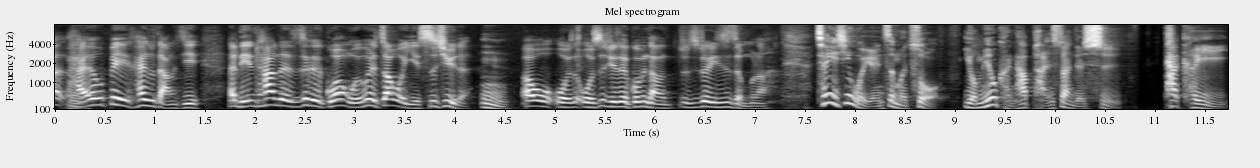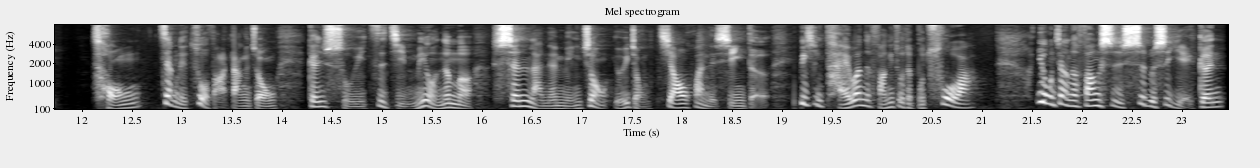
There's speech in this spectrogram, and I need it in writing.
啊，还要被开除党籍，还连他的这个国安委员会招委也失去了。嗯，啊，我我我是觉得国民党最最近是怎么了？陈以信委员这么做，有没有可能他盘算的是，他可以从这样的做法当中，跟属于自己没有那么深蓝的民众有一种交换的心得。毕竟台湾的防疫做得不错啊，用这样的方式，是不是也跟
